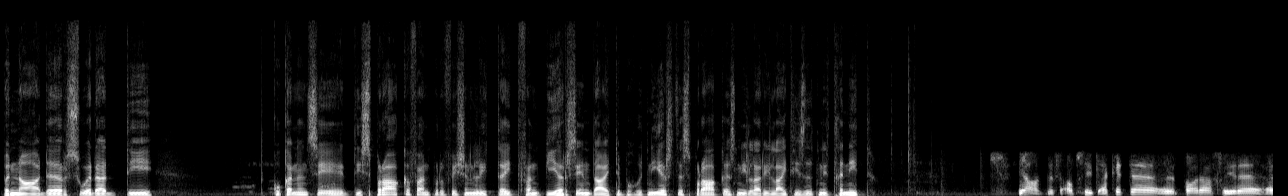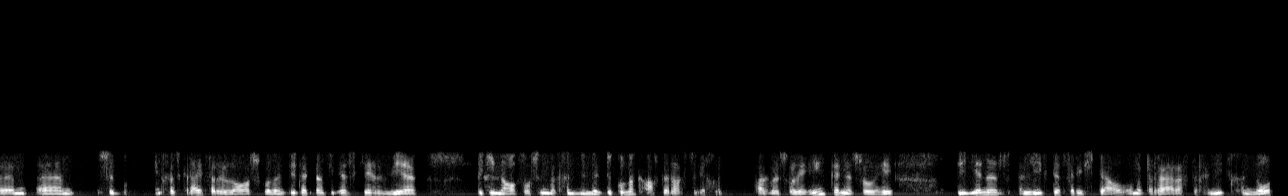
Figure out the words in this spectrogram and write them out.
benader sodat die hoe kan ons sê die sprake van professionaliteit van beurse en daai tipe goed nie eerste sprake is nie laat die laities dit net geniet. Ja, dis absoluut. Ek het 'n uh, paar dae gelede ehm um, ehm um, so geskryf vir 'n laerskool en dit ek dan vir eers keer weer bietjie navorsing begin doen. Toe kom ek agter dat twee goed ouers wil hê en kinders wil hê. Die een is 'n liefde vir die spel om dit regtig te geniet, genot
